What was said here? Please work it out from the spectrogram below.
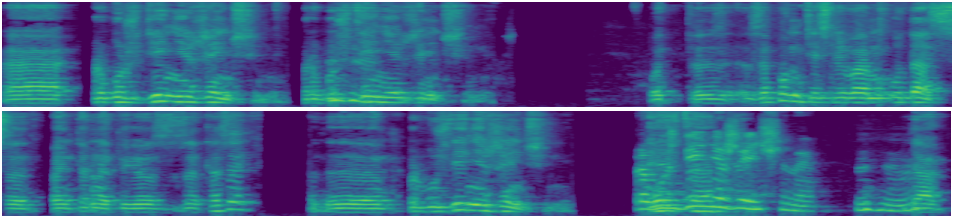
а, «Пробуждение женщины». «Пробуждение женщины». Вот э, запомните, если вам удастся по интернету ее заказать, э, пробуждение женщины. Пробуждение Это, женщины. Да,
